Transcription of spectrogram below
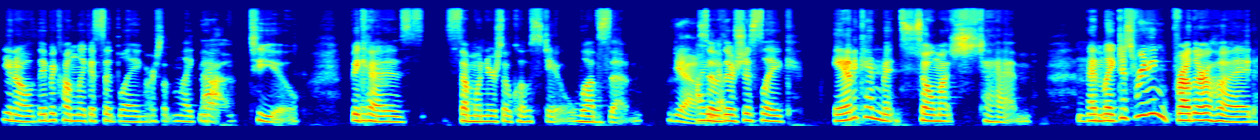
you know they become like a sibling or something like that to you because someone you're so close to loves them. Yeah. So know. there's just like Anakin meant so much to him Mhm. and like just reading Brotherhood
